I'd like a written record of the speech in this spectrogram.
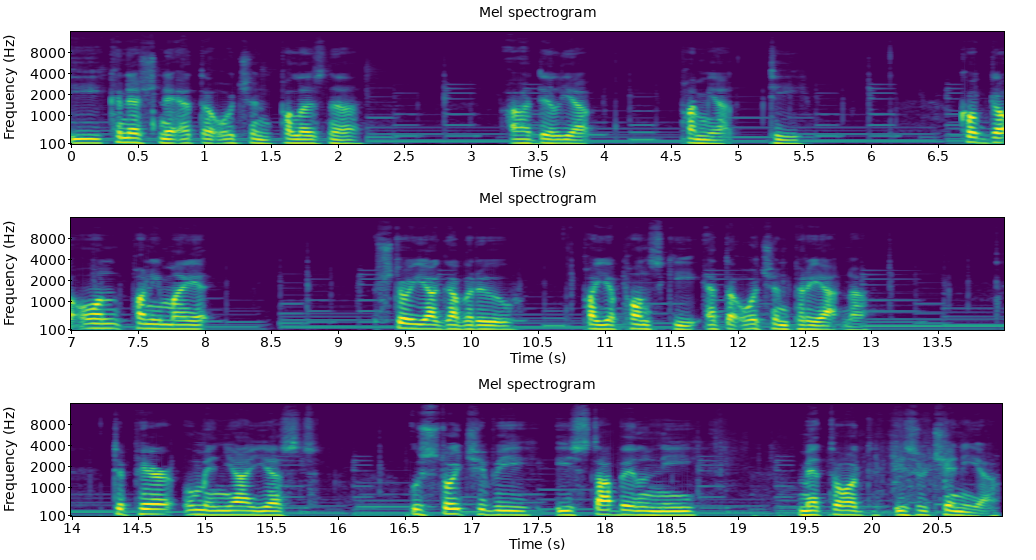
И, конечно, это очень полезно для памяти. Когда он понимает, что я говорю по-японски, это очень приятно. Теперь у меня есть устойчивый и стабильный метод изучения.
